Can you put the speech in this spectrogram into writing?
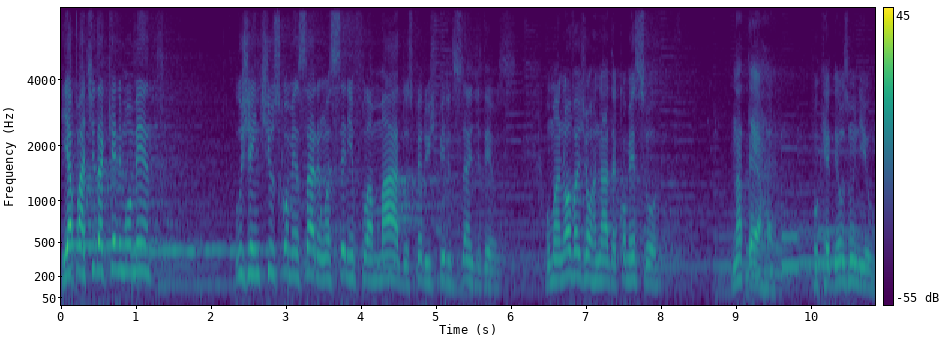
E a partir daquele momento, os gentios começaram a ser inflamados pelo Espírito Santo de Deus. Uma nova jornada começou na terra, porque Deus uniu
